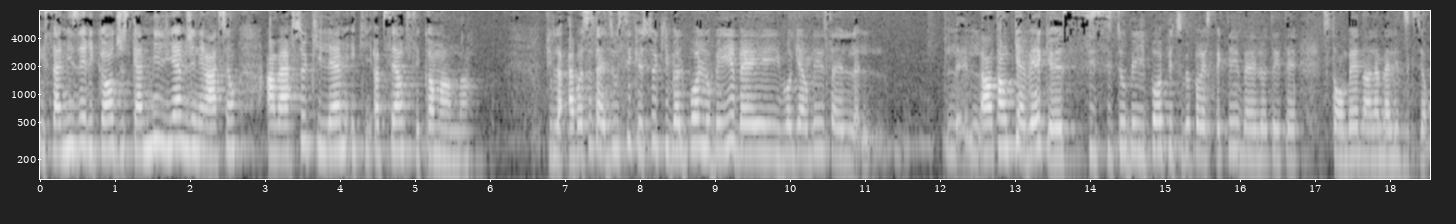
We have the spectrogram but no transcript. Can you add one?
et sa miséricorde jusqu'à millième génération envers ceux qui l'aiment et qui observent ses commandements. Puis après ça, ça dit aussi que ceux qui veulent pas l'obéir, ben il va garder l'entente qu'il y avait que si, tu obéis pas puis tu veux pas respecter, ben là tu tombais dans la malédiction.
